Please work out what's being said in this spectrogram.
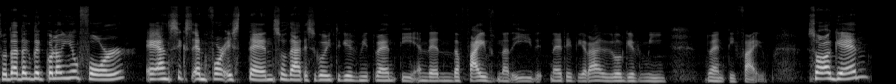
So, dadagdag ko lang yung 4. Eh, ang 6 and 4 is 10. So, that is going to give me 20. And then, the 5 na natitira, it will give me 25. So, again,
